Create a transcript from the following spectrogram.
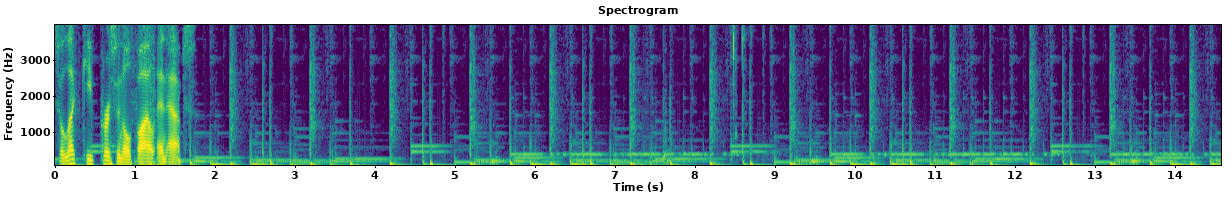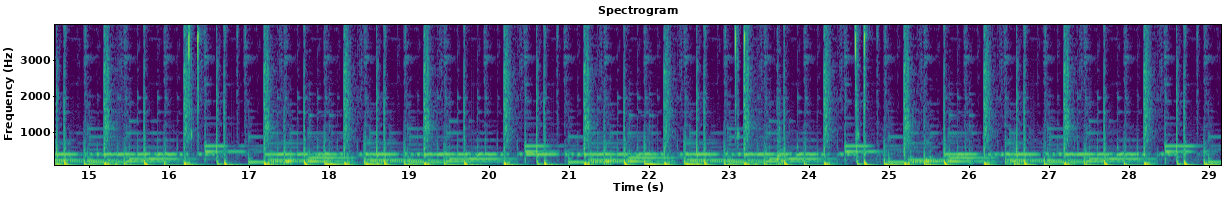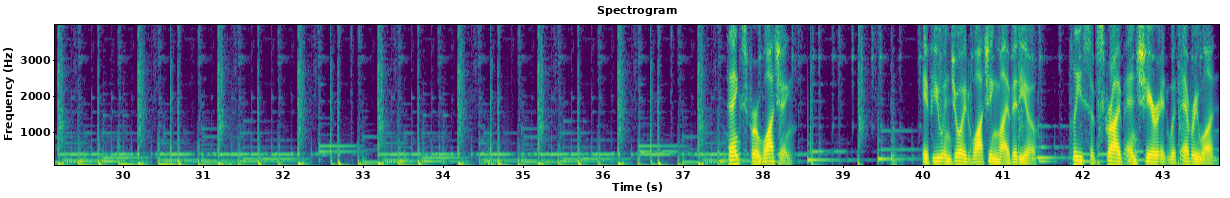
Select Keep Personal File and Apps. Thanks for watching. If you enjoyed watching my video, please subscribe and share it with everyone.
